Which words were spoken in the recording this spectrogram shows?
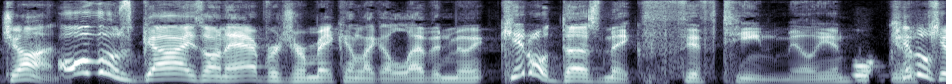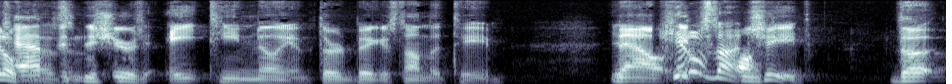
John. All those guys on average are making like 11 million. Kittle does make 15 million. Well, You know, Kittle's Kittle cap doesn't- this year is 18 million, third biggest on the team. now Kittle's not cheap. The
